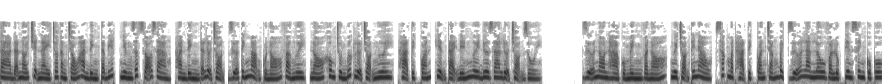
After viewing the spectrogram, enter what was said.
ta đã nói chuyện này cho thằng cháu Hàn Đình ta biết, nhưng rất rõ ràng, Hàn Đình đã lựa chọn, giữa tính mạng của nó và ngươi, nó không chùn bước lựa chọn ngươi, hạ tịch quán, hiện tại đến ngươi đưa ra lựa chọn rồi. Giữa non hà của mình và nó, người chọn thế nào, sắc mặt hạ tịch quán trắng bệch, giữa Lan Lâu và Lục Tiên Sinh của cô,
